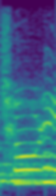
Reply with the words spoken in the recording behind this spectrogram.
छोड़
